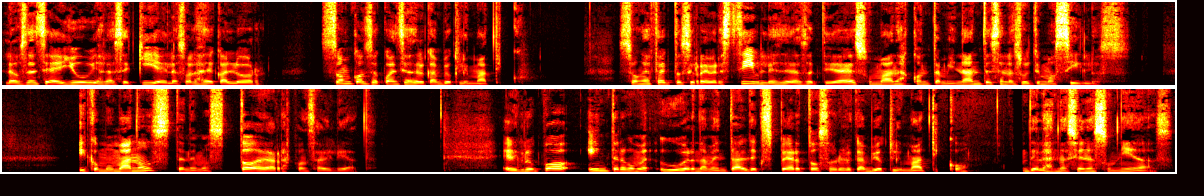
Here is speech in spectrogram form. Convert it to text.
La ausencia de lluvias, la sequía y las olas de calor son consecuencias del cambio climático. Son efectos irreversibles de las actividades humanas contaminantes en los últimos siglos y como humanos tenemos toda la responsabilidad. El Grupo Intergubernamental de Expertos sobre el Cambio Climático de las Naciones Unidas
